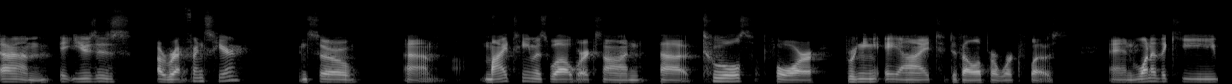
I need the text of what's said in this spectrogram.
um, it uses a reference here. And so um, my team as well works on uh, tools for bringing AI to developer workflows. And one of the key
